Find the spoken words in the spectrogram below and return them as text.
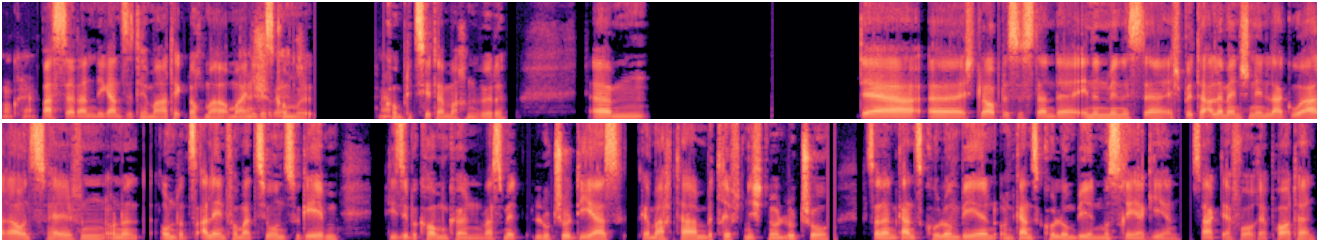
okay. Was ja dann die ganze Thematik nochmal um einiges kom ja. komplizierter machen würde. Ähm, der, äh, ich glaube, das ist dann der Innenminister. Ich bitte alle Menschen in La Guara, uns zu helfen und, und uns alle Informationen zu geben, die sie bekommen können. Was mit Lucho Diaz gemacht haben, betrifft nicht nur Lucho, sondern ganz Kolumbien und ganz Kolumbien muss reagieren, sagt er vor Reportern.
